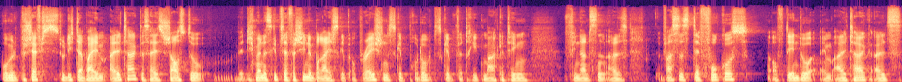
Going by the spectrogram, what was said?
Womit beschäftigst du dich dabei im Alltag? Das heißt, schaust du, ich meine, es gibt ja verschiedene Bereiche. Es gibt Operations, es gibt Produkt, es gibt Vertrieb, Marketing, Finanzen und alles. Was ist der Fokus, auf den du im Alltag als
